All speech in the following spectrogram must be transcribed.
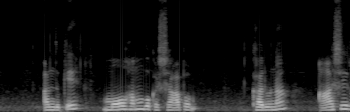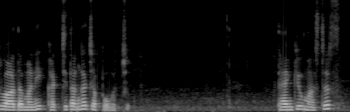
అందుకే మోహం ఒక శాపం. కరుణ ఆశీర్వాదమని ఖచ్చితంగా చెప్పవచ్చు. Thank you masters.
